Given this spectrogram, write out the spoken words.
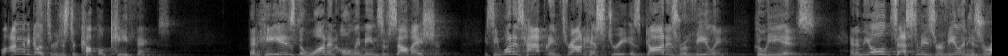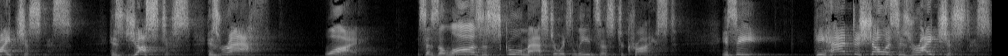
Well, I'm going to go through just a couple key things. That he is the one and only means of salvation. You see, what is happening throughout history is God is revealing who He is. And in the Old Testament, He's revealing His righteousness, His justice, His wrath. Why? It says the law is a schoolmaster which leads us to Christ. You see, He had to show us His righteousness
